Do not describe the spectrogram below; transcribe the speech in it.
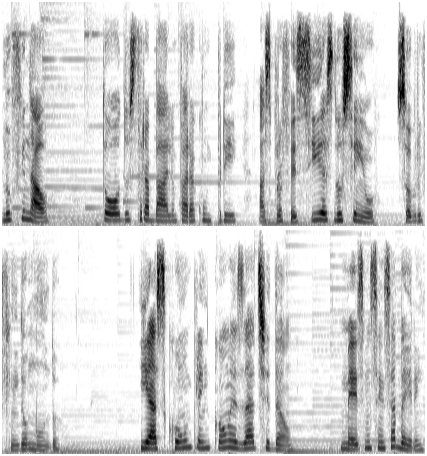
No final, todos trabalham para cumprir as profecias do Senhor sobre o fim do mundo. E as cumprem com exatidão, mesmo sem saberem.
